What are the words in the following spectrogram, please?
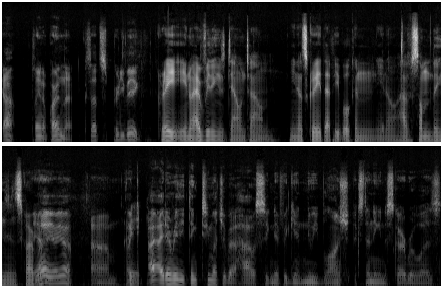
yeah playing a part in that because that's pretty big. Great. You know, everything's downtown. You know, it's great that people can, you know, have some things in Scarborough. Yeah, yeah, yeah. Um, like I, I didn't really think too much about how significant Nuit Blanche extending into Scarborough was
